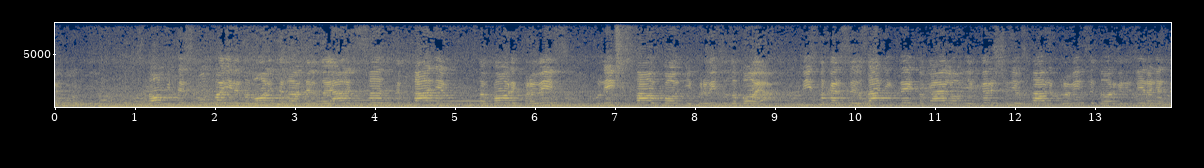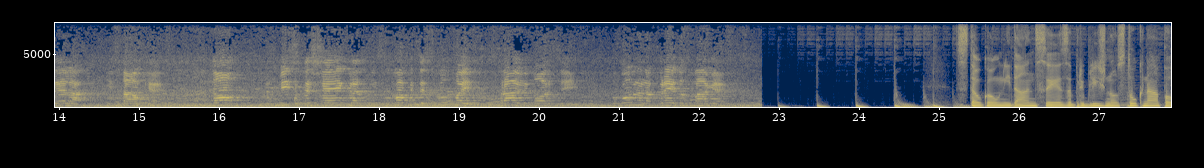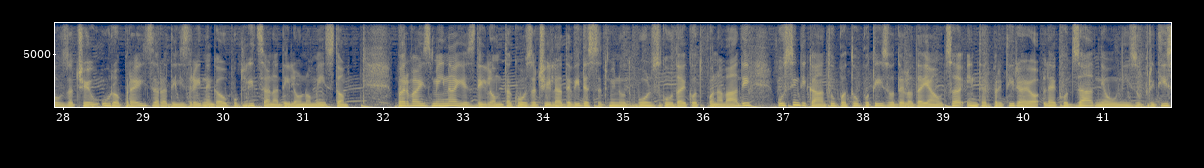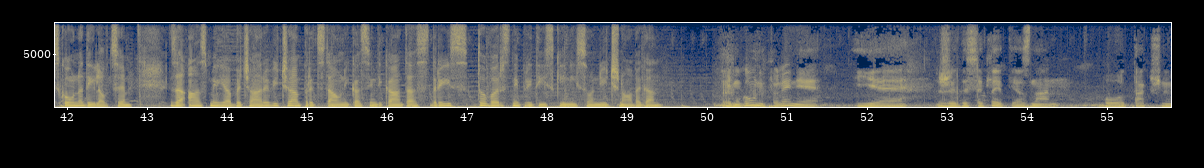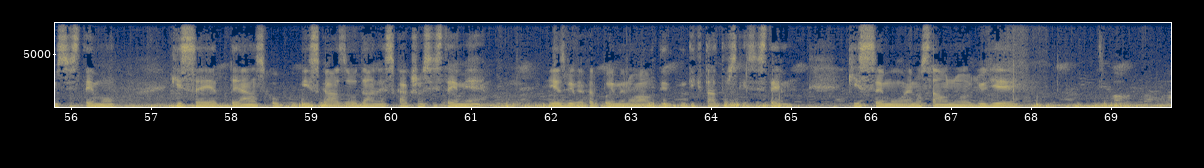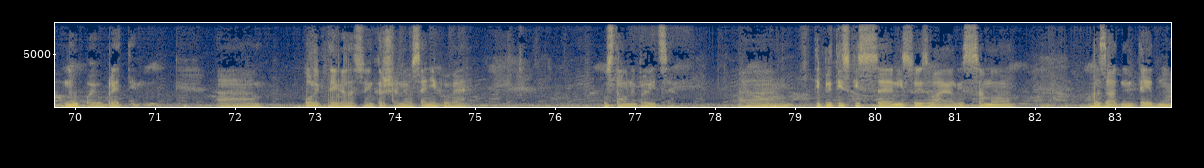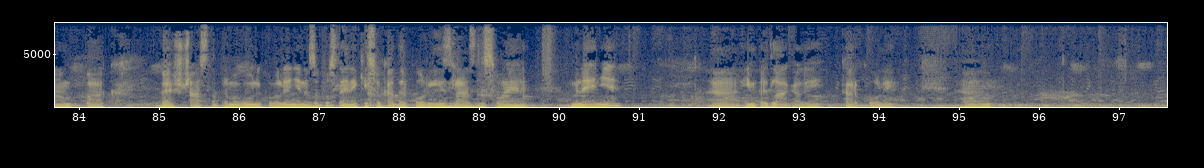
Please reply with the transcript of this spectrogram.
Stopite skupaj in ne dovolite, da vam delodajalec s teptanjem stavkovnih pravic uniči stavko in pravico do boja. Tisto, kar se je v zadnjih dneh dogajalo, je kršenje ustavne pravice do organiziranja dela in stavke. No, razmislite še enkrat in stopite skupaj s pravimi borci. Pogumno naprej do zmage. Stavkovni dan se je za približno 100 knapov začel uro prej zaradi izrednega upoklica na delovno mesto. Prva izmena je z delom tako začela 90 minut bolj zgodaj kot ponavadi, v sindikatu pa to potezo delodajalca interpretirajo le kot zadnjo v nizu pritiskov na delavce. Za Asmirja Bečareviča, predstavnika sindikata Stres, to vrstni pritiski niso nič novega. Premogovnik Velenje je že desetletja znan po takšnem sistemu, ki se je dejansko izkazal danes, kakšen sistem je. Jaz bi ga kar poimenoval di diktatorski sistem, ki se mu enostavno ljudje ne upajo predtem. Poleg tega, da so jim kršene vse njihove ustavne pravice. Ti pritiski se niso izvajali samo v zadnjem tednu, ampak več čas na premogovniku valenje na zaposlene, ki so kadarkoli izrazili svoje mnenje in predlagali karkoli.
